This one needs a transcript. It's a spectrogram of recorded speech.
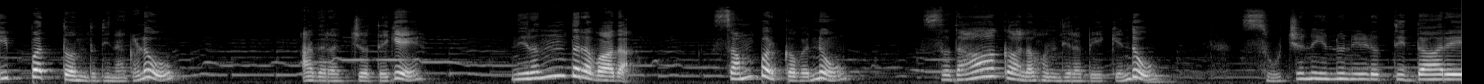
ಇಪ್ಪತ್ತೊಂದು ದಿನಗಳು ಅದರ ಜೊತೆಗೆ ನಿರಂತರವಾದ ಸಂಪರ್ಕವನ್ನು ಸದಾಕಾಲ ಹೊಂದಿರಬೇಕೆಂದು ಸೂಚನೆಯನ್ನು ನೀಡುತ್ತಿದ್ದಾರೆ.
